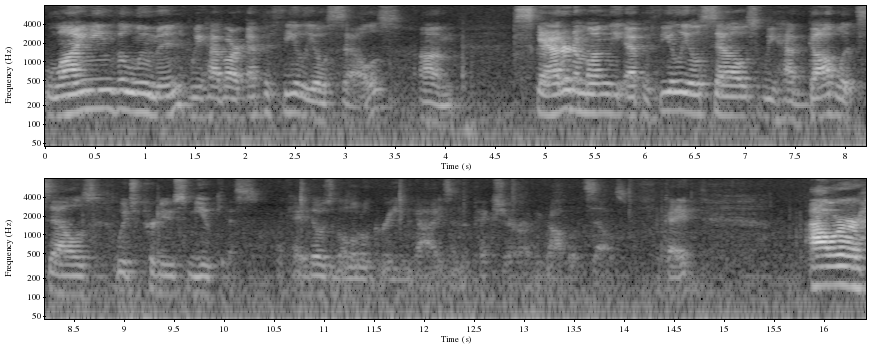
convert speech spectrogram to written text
Lining the lumen, we have our epithelial cells. Um, scattered among the epithelial cells, we have goblet cells which produce mucus. Okay, those are the little green guys in the picture, are the goblet cells. Okay. Our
